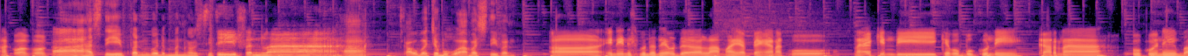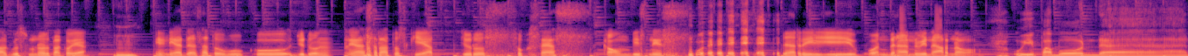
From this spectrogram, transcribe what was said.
Aku aku aku. Ah Steven, gue demen kalau Steven. Steven lah. Ah, kau baca buku apa Steven? Eh, ini ini sebenarnya udah lama ya pengen aku naikin di kepo buku nih karena buku ini bagus menurut aku ya. Hmm. Ini ada satu buku judulnya 100 kiat jurus sukses kaum bisnis dari Bondan Winarno. Wih, Pak Bondan.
